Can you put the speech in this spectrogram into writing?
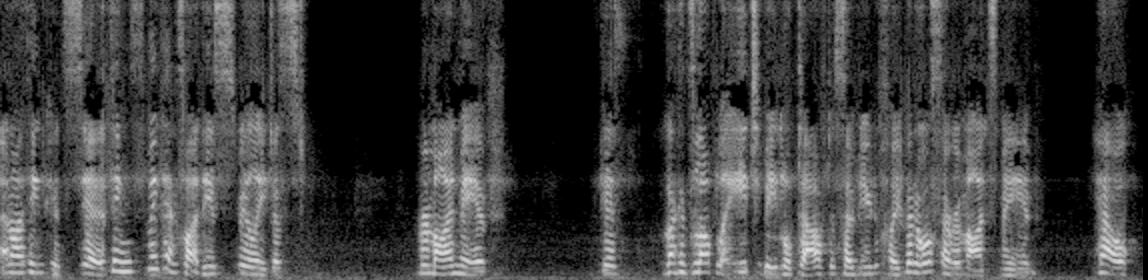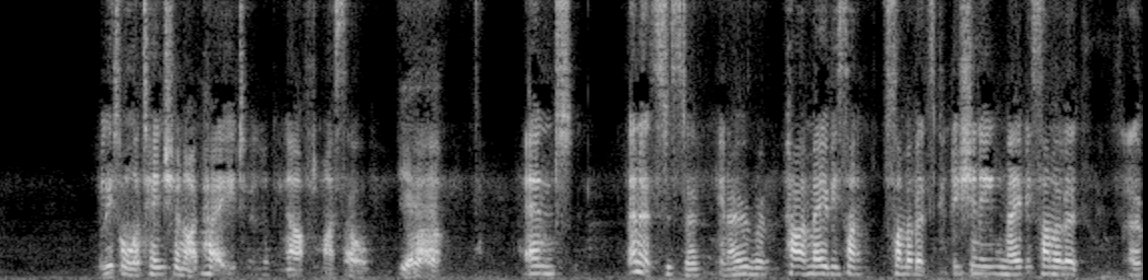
and I think it's, yeah, things, weekends like this really just remind me of, I guess, like it's lovely to be looked after so beautifully, but it also reminds me of how little attention I pay to looking after myself. Yeah, And and it's just a you know part maybe some some of it's conditioning, maybe some of it's a,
